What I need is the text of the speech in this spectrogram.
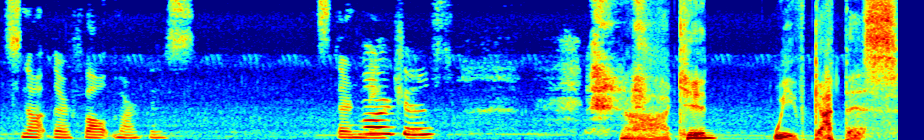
It's not their fault, Marcus. It's their nature. Marcus. Ah, kid, we've got this.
